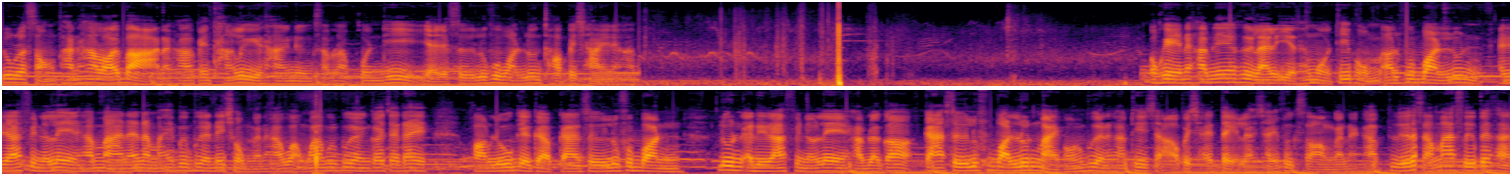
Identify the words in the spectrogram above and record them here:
ลูกละ 2,500 บาทนะครับ เป็นทางเลือกอีกทางหนึ่งสำหรับคนที่อยากจะซื้อลูกฟุตบอลรุ่นท็อปไปใช้นะครับ โอเคนะครับนี่ก็คือรายละเอียดทั้งหมดที่ผมเอาฟุตบอลรุ่น Adidas Finale นะครับมาแนะนำมาให้เพื่อนๆได้ชมกันนะครับหวังว่าเพื่อนๆก็จะได้ความรู้เกี่ยวกับการซื้อลูกฟุตบอลรุ่น Adidas Finale ครับแล้วก็การซื้อลูกฟุตบอลรุ่นใหม่ของเพื่อนๆนะครับที่จะเอาไปใช้เตะและใช้ฝึกซ้อมกันนะครับหรือสามารถซื้อไปสะ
